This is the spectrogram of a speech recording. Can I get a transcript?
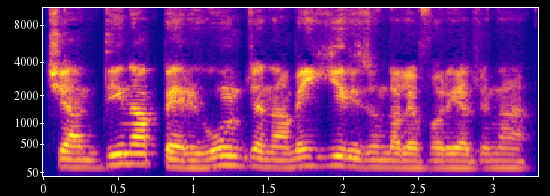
και αντί να απεργούν και να μην γυρίζουν τα λεωφορεία και να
